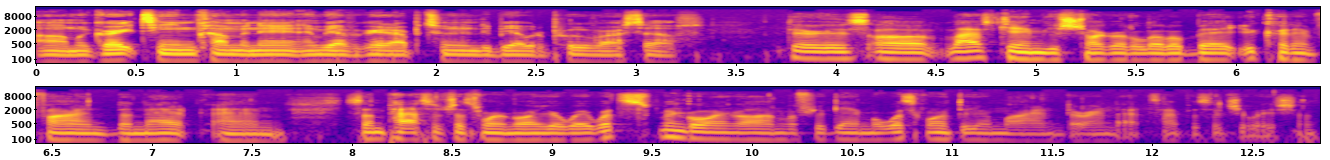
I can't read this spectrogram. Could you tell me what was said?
Um, a great team coming in, and we have a great opportunity to be able to prove ourselves. There is uh, last game you struggled a little bit. You couldn't find the net, and some passes just weren't going your way. What's been going on with your game, or what's going through your mind during that type of situation?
